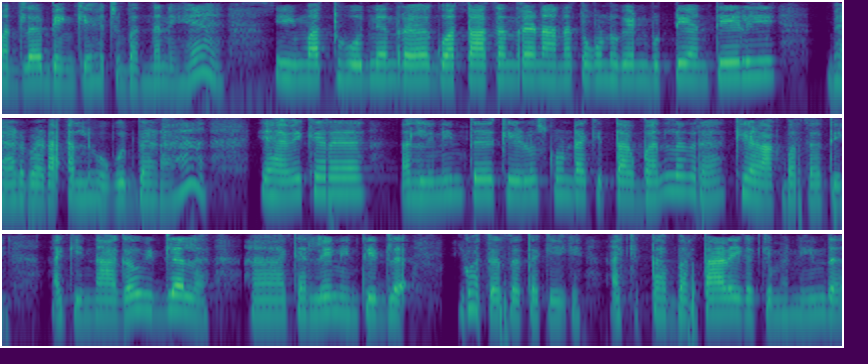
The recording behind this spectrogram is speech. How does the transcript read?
ಮೊದ್ಲ ಬೆಂಕಿ ಹಚ್ಚಿ ಬಂದನೇ ಈಗ ಮತ್ತೆ ಹೋದ್ನಿ ಅಂದ್ರೆ ಗೊತ್ತಾತಂದ್ರೆ ನಾನು ತೊಗೊಂಡು ಹೋಗೇನ್ ಬುಟ್ಟಿ ಅಂತೇಳಿ. ಬ್ಯಾಡ ಬೇಡ ಅಲ್ಲಿ ಹೋಗುದ್ ಬೇಡ ಯಾವಿಕರ ಅಲ್ಲಿ ನಿಂತು ಕೇಳಿಸ್ಕೊಂಡು ಆಕಿತ್ತಾಗ ಬಂದ್ಲಂದ್ರೆ ಕೇಳಾಕ ಬರ್ತೈತಿ. ಆಕಿ ನಾಗವ್ ಇದ್ಲಲ್ಲ ಅಲ್ಲೇ ನಿಂತಿದ್ಲ. ಗೊತ್ತಿರ್ತೈತೆ ಆಕಿಗೆ. ಆಕಿತ್ತಾಗ ಬರ್ತಾಳೆ ಈಗ ಆಕಿ ಮನೆಯಿಂದ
